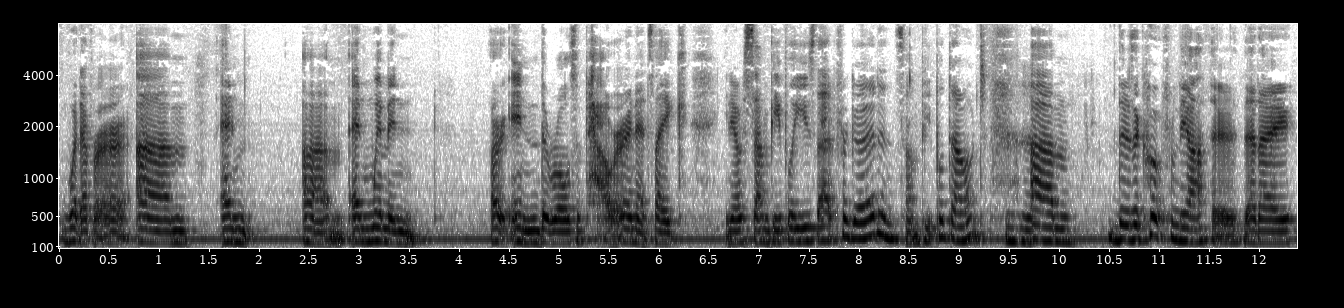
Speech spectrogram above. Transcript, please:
whatever, um, and um, and women are in the roles of power, and it's like you know some people use that for good and some people don't. Um, there's a quote from the author that I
